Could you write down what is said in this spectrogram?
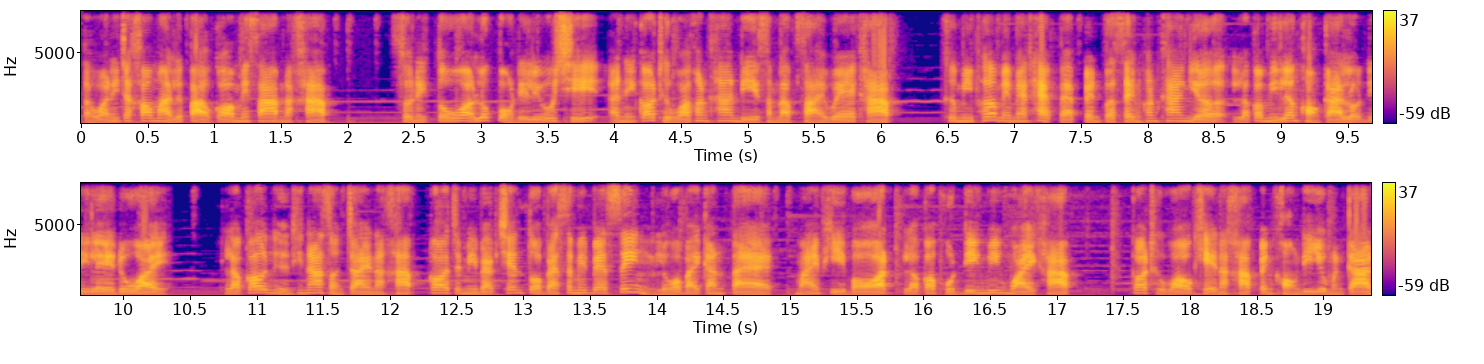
แต่ว่านี้จะเข้ามาหรือเปล่าก็ไม่ทราบนะครับ ส่วนอีกตัวลูกโป่งเดลิวชิ อันนี้ก็ถือว่าค่อนข้างดีสำหรับสายเวครับ คือมีเพิ่ม m a t a g แบบเป็นเปอร์เซ็นต์ค่อนข้างเยอะ แล้วก็มีเรื่องของการลดดีเลย์ด้วย แล้วก็อื่นที่น่าสนใจนะครับ ก็จะมีแบบเช่นตัว Back Smith Blessing หรือว่าใบกันแตก ไม้ผีบอส แล้วก็พุดดิ้งวิ่งไวครับ ก็ถือว่าโอเคนะครับ เป็นของดีอยู่เหมือนกัน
